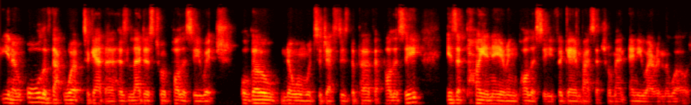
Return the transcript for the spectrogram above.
you know, all of that work together has led us to a policy which, although no one would suggest is the perfect policy, is a pioneering policy for gay and bisexual men anywhere in the world.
